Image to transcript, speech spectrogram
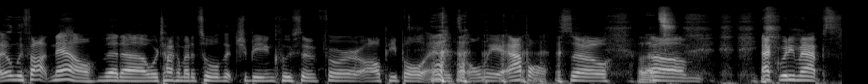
I only thought now that uh, we're talking about a tool that should be inclusive for all people, and it's only Apple. So, Well, um, equity maps,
